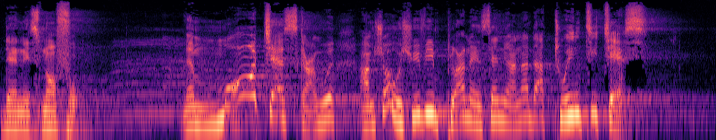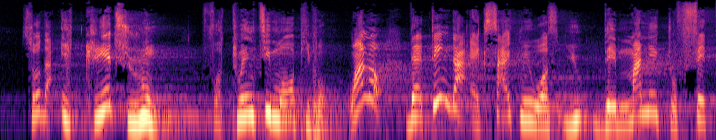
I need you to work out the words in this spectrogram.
then it's not full. Then more chairs can. I'm sure we should even plan and send you another 20 chairs so that it creates room for 20 more people. One of the thing that excited me was you they managed to fit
